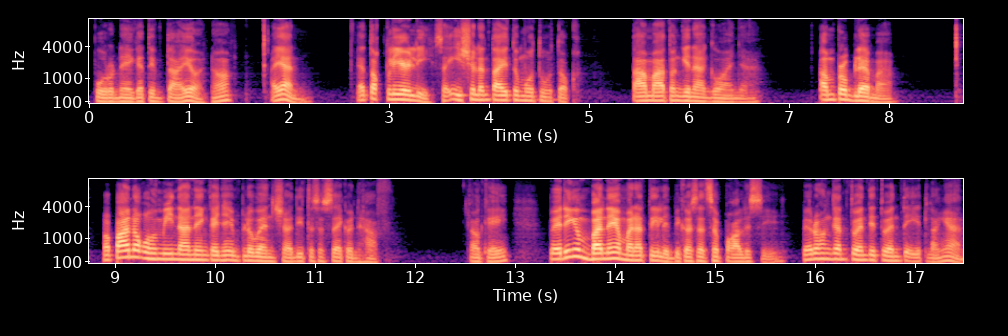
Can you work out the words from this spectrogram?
puro negative tayo, no? Ayan. Ito clearly, sa issue lang tayo tumututok. Tama itong ginagawa niya. Ang problema, paano kung humina na yung kanya impluensya dito sa second half? Okay? Pwede yung ban na yung manatili because that's a policy. Pero hanggang 2028 lang yan.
